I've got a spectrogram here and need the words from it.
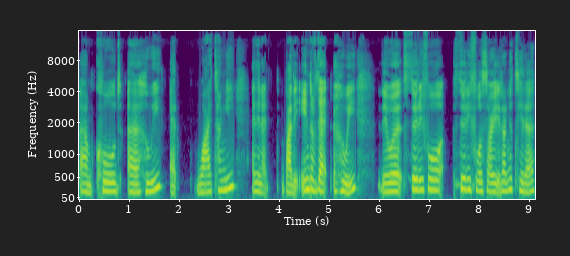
um, called a hui at Waitangi, and then at, by the end of that hui, there were 34, 34 sorry, rangatira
